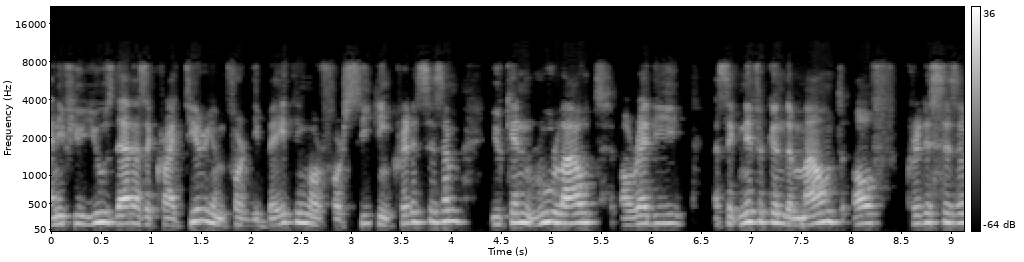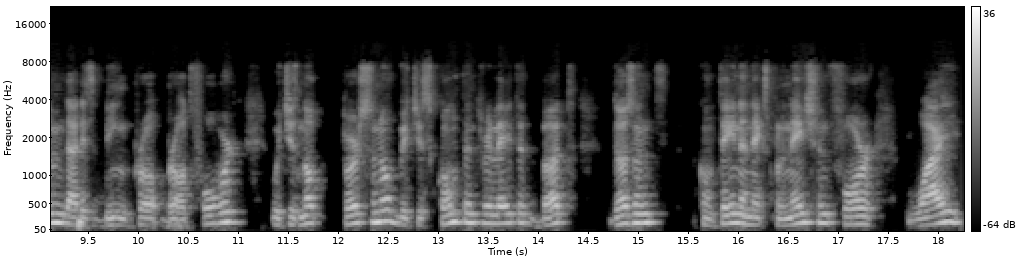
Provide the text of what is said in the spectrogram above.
and if you use that as a criterion for debating or for seeking criticism, you can rule out already a significant amount of criticism that is being pro- brought forward, which is not personal, which is content related, but doesn't contain an explanation for why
